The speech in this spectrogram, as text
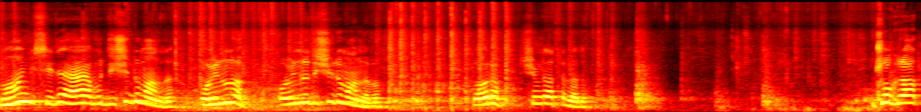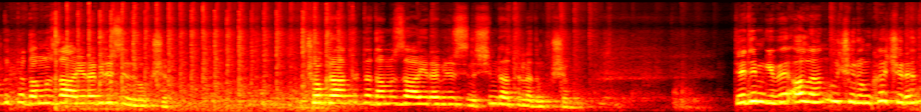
Bu hangisiydi? Ha bu dişi dumanlı. Oyunlu. Oyunlu dişi dumanlı bu. Doğru. Şimdi hatırladım. Çok rahatlıkla damızda ayırabilirsiniz bu kuşu. Çok rahatlıkla damızda ayırabilirsiniz. Şimdi hatırladım kuşu. Dediğim gibi alın, uçurun, kaçırın.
